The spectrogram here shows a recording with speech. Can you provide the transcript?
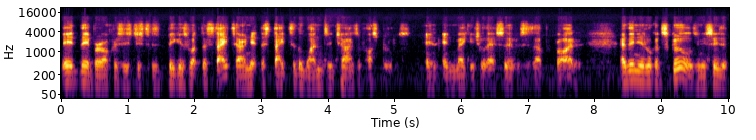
their, their bureaucracy is just as big as what the states are, and yet the states are the ones in charge of hospitals and, and making sure their services are provided. And then you look at schools and you see that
